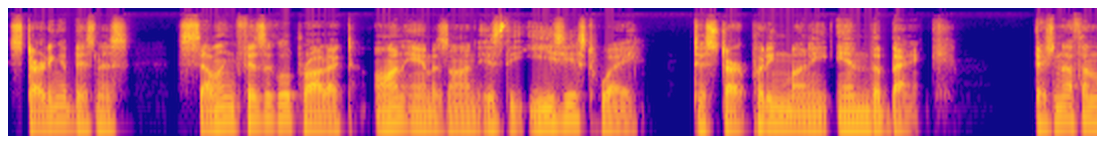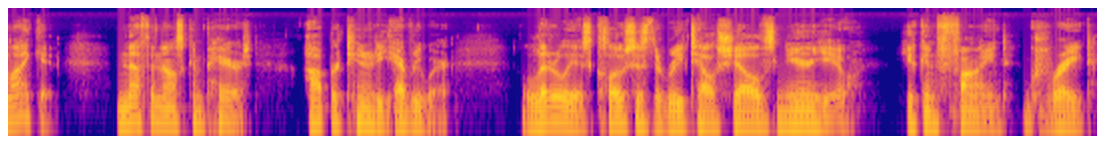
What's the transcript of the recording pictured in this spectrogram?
starting a business, selling physical product on Amazon is the easiest way to start putting money in the bank. There's nothing like it. Nothing else compares. Opportunity everywhere. Literally as close as the retail shelves near you, you can find great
